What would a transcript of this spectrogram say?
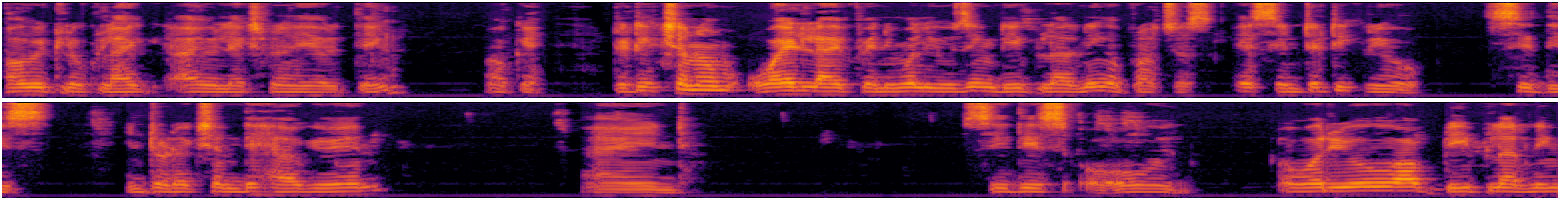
How it look like i will explain everything. Okay. Detection of wildlife animal using deep learning approaches. A synthetic review. See this. Introduction they have given. And see this overview of deep learning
